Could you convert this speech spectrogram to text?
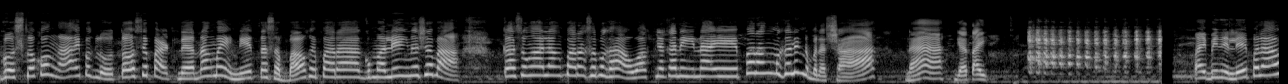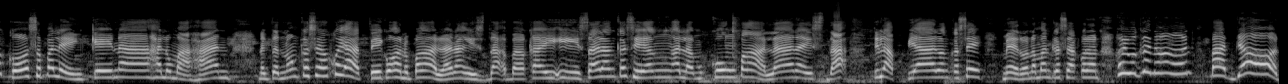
Gusto ko nga ipagluto si partner ng mainit na sabaw kay para gumaling na siya ba. Kaso nga lang parang sa paghawak niya kanina eh parang magaling naman na siya. Na, gatay. May binili pala ako sa palengke na halumahan. Nagtanong kasi ako kay ate kung ano pangalan ng isda ba. Kay isa lang kasi ang alam kong pangalan na isda. Tilapia lang kasi. Meron naman kasi ako nun. Hoy, wag ganon! Bad yun!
